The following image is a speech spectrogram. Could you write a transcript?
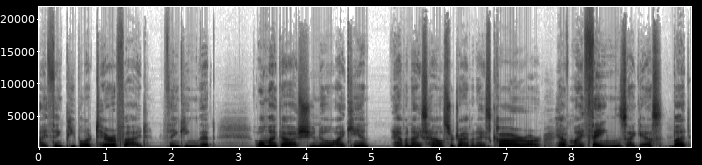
I think people are terrified, thinking that, oh my gosh, you know, I can't have a nice house or drive a nice car or have my things, I guess. But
